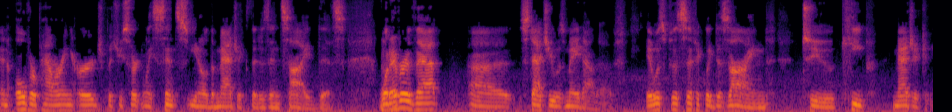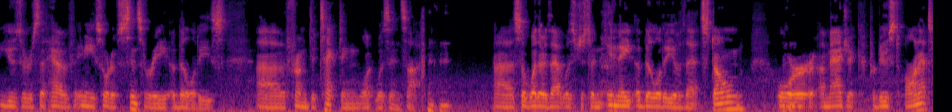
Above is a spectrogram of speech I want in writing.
an overpowering urge, but you certainly sense you know the magic that is inside this. Whatever that uh, statue was made out of, it was specifically designed to keep magic users that have any sort of sensory abilities uh, from detecting what was inside. mhm. Uh, so whether that was just an innate ability of that stone or a magic produced on it,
